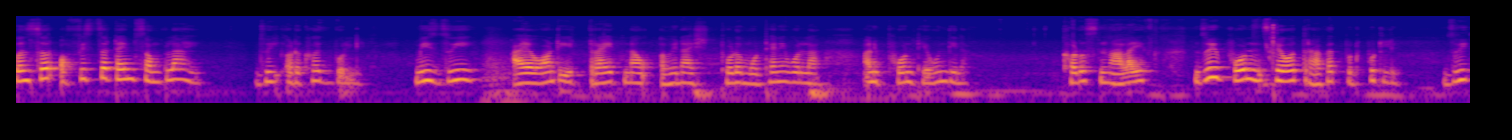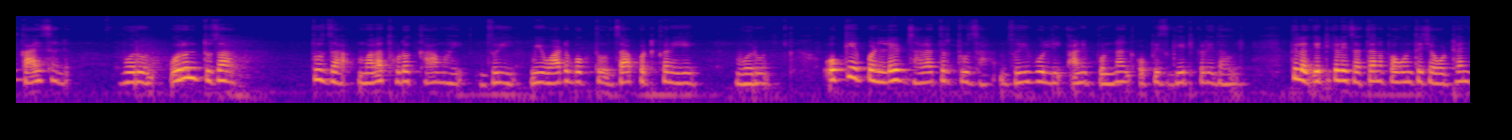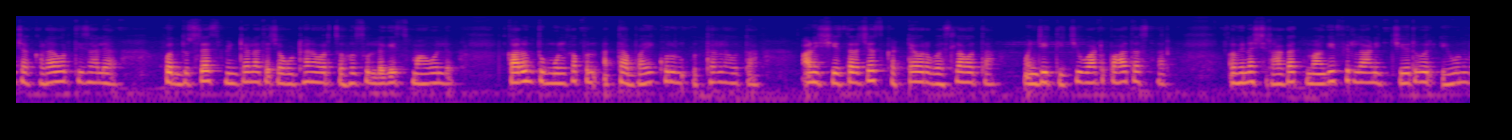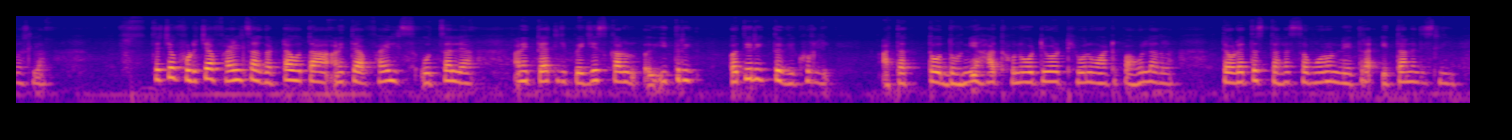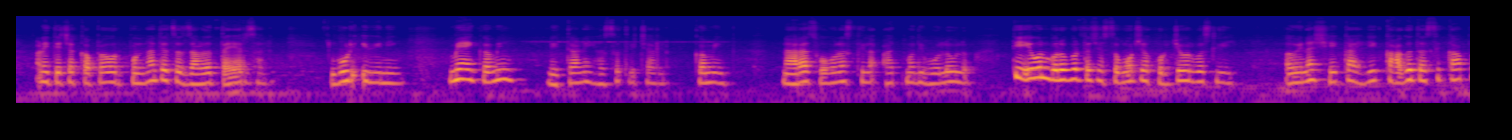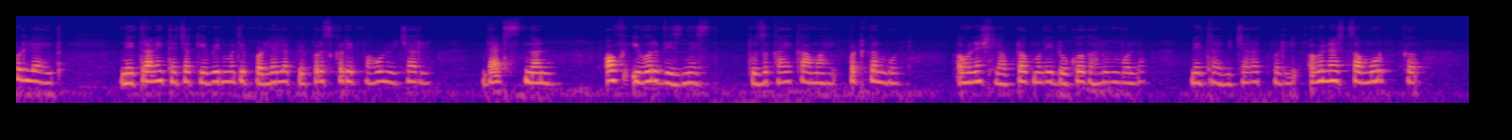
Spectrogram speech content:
पण सर ऑफिसचा टाईम संपला आहे. जुई अडखळत बोलली मी Jui I want it right now Avinash थोडं मोठ्याने बोलला आणि फोन ठेवून दिला. खडूस नालायक जुई फोन ठेवत रागात पुटपुटली जुई काय झालं? वरून वरून तुझा तू जा मला थोडं काम आहे. जुई मी वाट बघतो जा पटकन ये वरून ओके पण लेट झाला तर तू जा जुई बोलली आणि पुन्हा ऑफिस गेटकडे धावली. तिला गेटकडे जाताना पाहून त्याच्या ओठांच्या कडावरती झाल्या पण दुसऱ्याच मिनिटाला त्याच्या ओठांवरचं हसू लगेच मावलं कारण तो मुलगा पण आत्ता बाईकवरून उतरला होता आणि शेजारच्याच कट्ट्यावर बसला होता म्हणजे तिची वाट पाहत असणार. अविनाश रागात मागे फिरला आणि चेअरवर येऊन बसला. त्याच्या पुढच्या फाईलचा गट्टा होता आणि त्या फाईल्स उचलल्या आणि त्यातली पेजेस काढून इतरी अतिरिक्त विखुरली. आता तो दोन्ही हात हुनवटीवर ठेवून वाट पाहू लागला. तेवढ्यातच त्याला समोरून नेत्रा येताना दिसली आणि त्याच्या कपाळावर पुन्हा त्याचं जाळं तयार झालं. Good evening. May I coming? नेत्राने हसत विचारलं. कमिंग. नाराज होऊनच तिला आतमध्ये बोलवलं. ती येऊन बरोबर त्याच्या समोरच्या खुर्चीवर बसली. अविनाश हे काय? हे कागद असे का पडले आहेत? नेत्राने त्याच्या केबिनमध्ये पडलेल्या पेपर्सकडे पाहून विचारलं. That's none of your business. तुझं काय काम आहे? पटकन बोल. अविनाश लॅपटॉपमध्ये डोकं घालून बोलला. नेत्रा विचारात पडली. अविनाशचा मूर्ख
